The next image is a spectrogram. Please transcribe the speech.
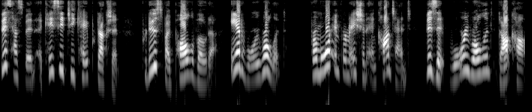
This has been a KCTK production, produced by Paul Lavoda and Rory Rowland. For more information and content, visit roryrowland.com.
